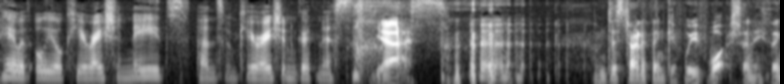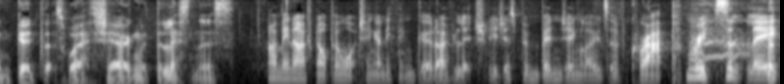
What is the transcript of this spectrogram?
Here with all your curation needs and some curation goodness. Yes. I'm just trying to think if we've watched anything good that's worth sharing with the listeners. I mean, I've not been watching anything good. I've literally just been binging loads of crap recently.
